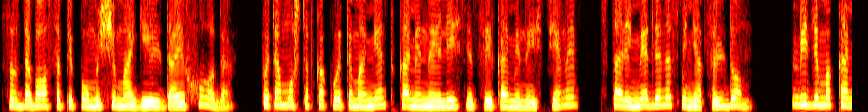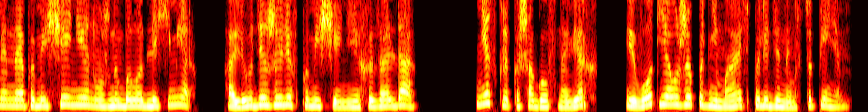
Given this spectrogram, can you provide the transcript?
создавался при помощи магии льда и холода, потому что в какой-то момент каменные лестницы и каменные стены стали медленно сменяться льдом. Видимо, каменное помещение нужно было для химер, а люди жили в помещениях изо льда. Несколько шагов наверх, и вот я уже поднимаюсь по ледяным ступеням.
